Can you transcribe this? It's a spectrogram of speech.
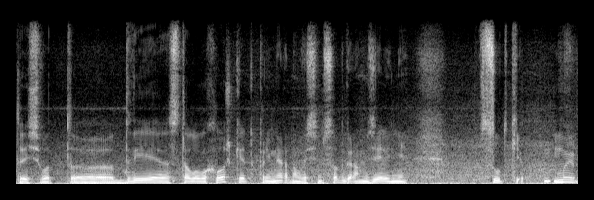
То есть вот э, 2 столовых ложки это примерно 800 грамм зелени сутки. Мы,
